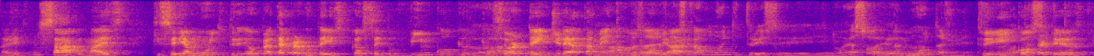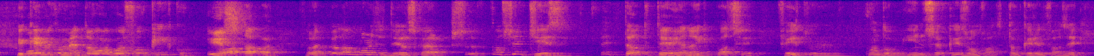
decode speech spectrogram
a gente não sabe, mas que seria muito triste. Eu até perguntei isso porque eu sei do vínculo que, ah, que o senhor tem diretamente ah, com o ferroviário. Vai ficar muito triste e não é só eu, é muita gente. Sim, com certeza. Porque quem me comentou agora foi o Kiko. Isso. Tava, falei, pelo amor de Deus, cara, conscientize. Tem tanto terreno aí que pode ser feito condomínio, não sei o que eles estão querendo fazer.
